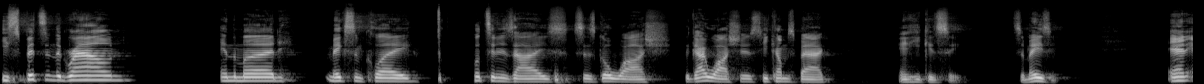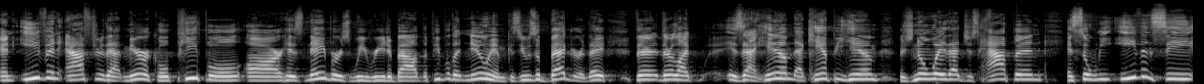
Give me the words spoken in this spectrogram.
he spits in the ground, in the mud, makes some clay, puts it in his eyes, says, Go wash. The guy washes, he comes back, and he can see. It's amazing. And, and even after that miracle, people are his neighbors we read about, the people that knew him, because he was a beggar. They, they're, they're like, is that him? That can't be him. There's no way that just happened. And so we even see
